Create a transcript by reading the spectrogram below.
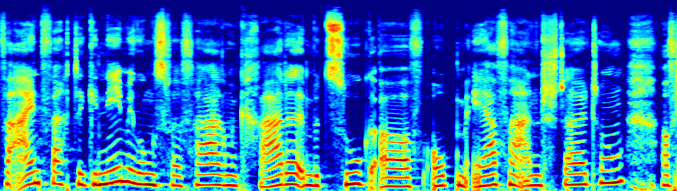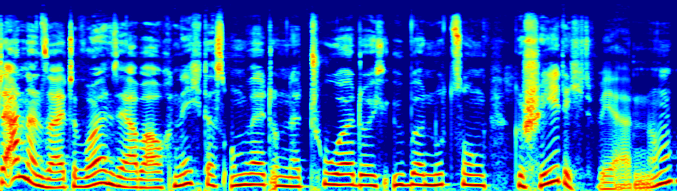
vereinfachte Genehmigungsverfahren, gerade in Bezug auf Open-Air-Veranstaltungen. Auf der anderen Seite wollen sie aber auch nicht, dass Umwelt und Natur durch Übernutzung geschädigt werden. ne?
